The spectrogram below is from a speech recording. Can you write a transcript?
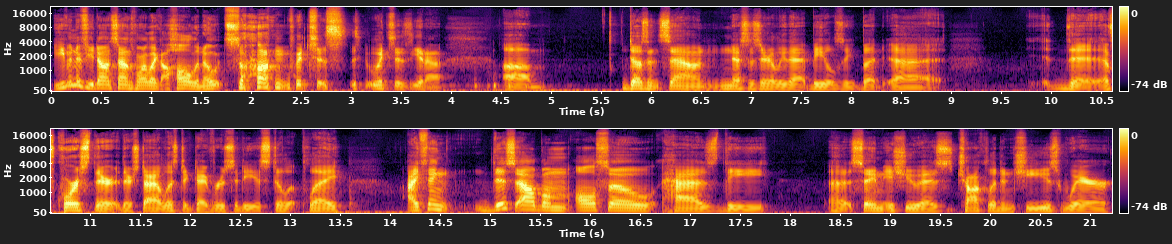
even if you don't, sounds more like a Hall and Oates song, which is which is you know um, doesn't sound necessarily that Beatlesy, but uh, the of course their their stylistic diversity is still at play. I think this album also has the uh, same issue as Chocolate and Cheese, where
